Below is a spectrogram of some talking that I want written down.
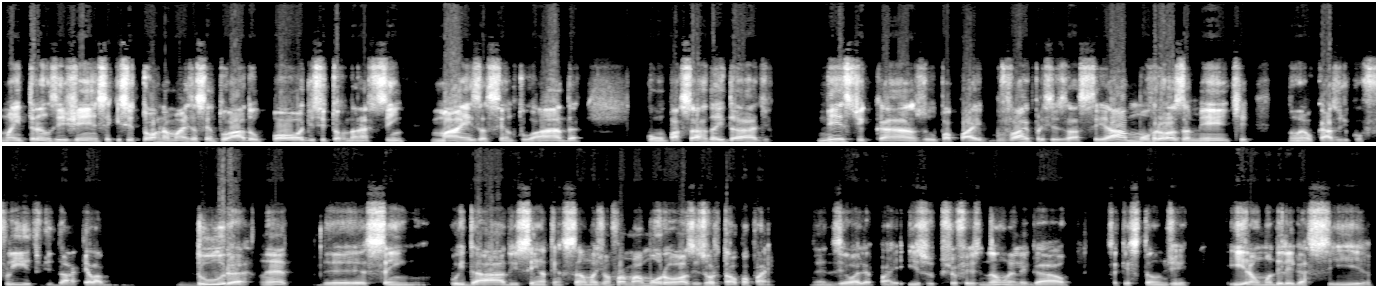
uma intransigência que se torna mais acentuada, ou pode se tornar, sim, mais acentuada com o passar da idade. Neste caso, o papai vai precisar ser amorosamente, não é o caso de conflito, de dar aquela dura, né, é, sem cuidado e sem atenção, mas de uma forma amorosa exortar o papai, né, dizer, olha, pai, isso que o senhor fez não é legal, essa questão de ir a uma delegacia,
